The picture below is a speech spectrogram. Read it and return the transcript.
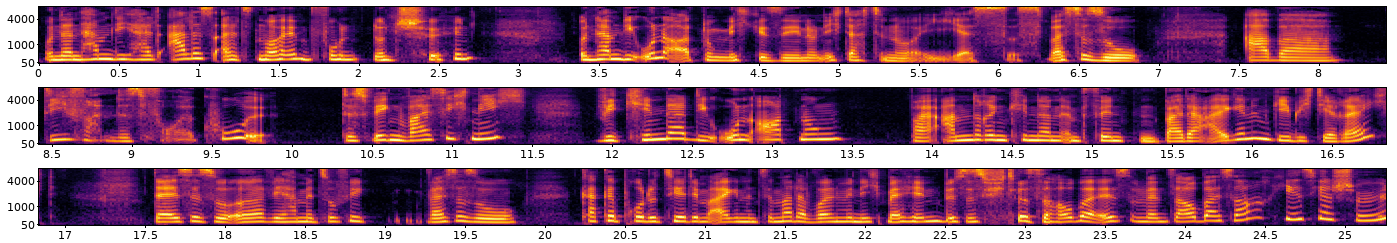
Und dann haben die halt alles als neu empfunden und schön und haben die Unordnung nicht gesehen und ich dachte nur, yes, weißt du so. Aber die fanden das voll cool. Deswegen weiß ich nicht, wie Kinder die Unordnung bei anderen Kindern empfinden. Bei der eigenen gebe ich dir recht. Da ist es so, äh, wir haben jetzt so viel, weißt du, so Kacke produziert im eigenen Zimmer, da wollen wir nicht mehr hin, bis es wieder sauber ist. Und wenn es sauber ist, ach, hier ist ja schön.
